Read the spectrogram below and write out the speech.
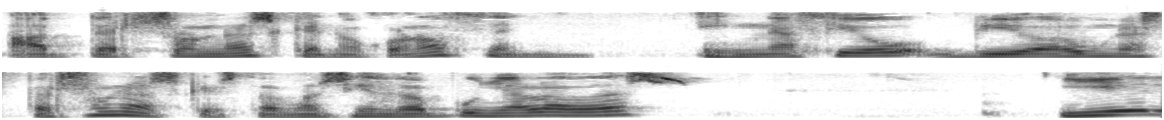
a personas que no conocen, Ignacio vio a unas personas que estaban siendo apuñaladas y él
